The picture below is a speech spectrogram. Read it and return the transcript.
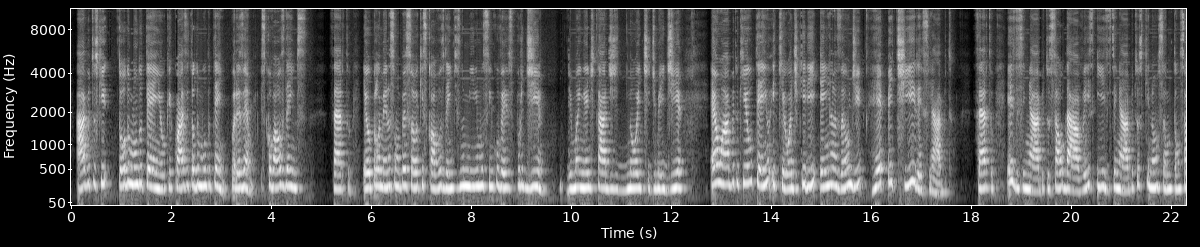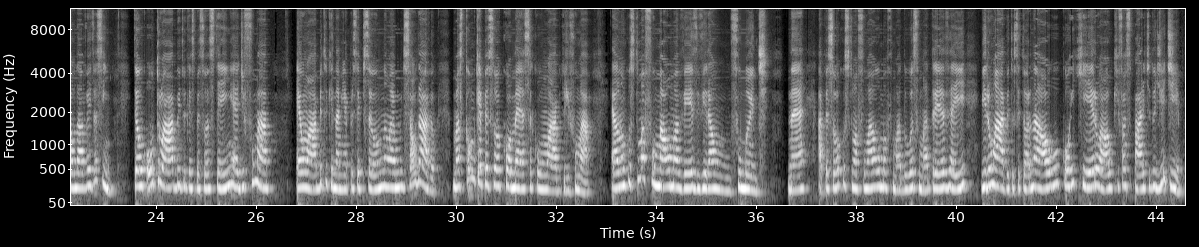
Hábitos que todo mundo tem, ou que quase todo mundo tem. Por exemplo, escovar os dentes, certo? Eu, pelo menos, sou uma pessoa que escova os dentes no mínimo cinco vezes por dia. De manhã, de tarde, de noite, de meio-dia. É um hábito que eu tenho e que eu adquiri em razão de repetir esse hábito certo? Existem hábitos saudáveis e existem hábitos que não são tão saudáveis assim. Então, outro hábito que as pessoas têm é de fumar. É um hábito que, na minha percepção, não é muito saudável. Mas como que a pessoa começa com o hábito de fumar? Ela não costuma fumar uma vez e virar um fumante, né? A pessoa costuma fumar uma, fumar duas, fumar três, e aí vira um hábito, se torna algo corriqueiro, algo que faz parte do dia a dia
